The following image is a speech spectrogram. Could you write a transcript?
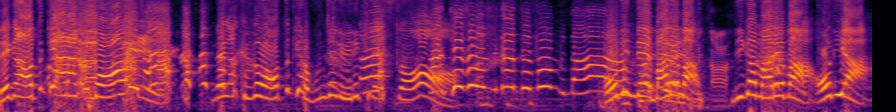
내가 어떻게 알아 그걸? 내가 그걸 어떻게 알아? 문제를 왜 이렇게 냈어? 아, 죄송합니다. 죄송합니다. 어딘데 말해봐. 이탈리아입니다. 네가 말해봐. 어디야?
